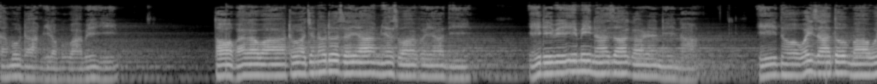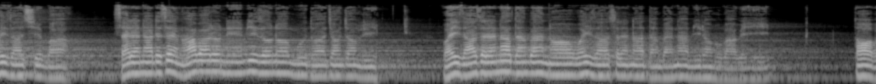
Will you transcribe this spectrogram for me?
သမ္ဗုဒ္ဓမြည်တော်မူပါပေ၏သောဘဂဝါထိုအကျွန်ုပ်တို့ဇရာမြတ်စွာဘုရားသည်ဣတိပိဣမိနာဇာကာရဏေနာဤသောဝိဇ္ဇာသုံးပါးဝိဇ္ဇာ၈ပါးစရဏ15ပါးတို့နှင့်ပြည့်စုံတော်မူသောအကြောင်းကြောင့်လီဝိဇာစရဏတံပံနောဝိဇာစရဏတံပန္နမြည်တော်မူပါပေ၏ သောဘ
